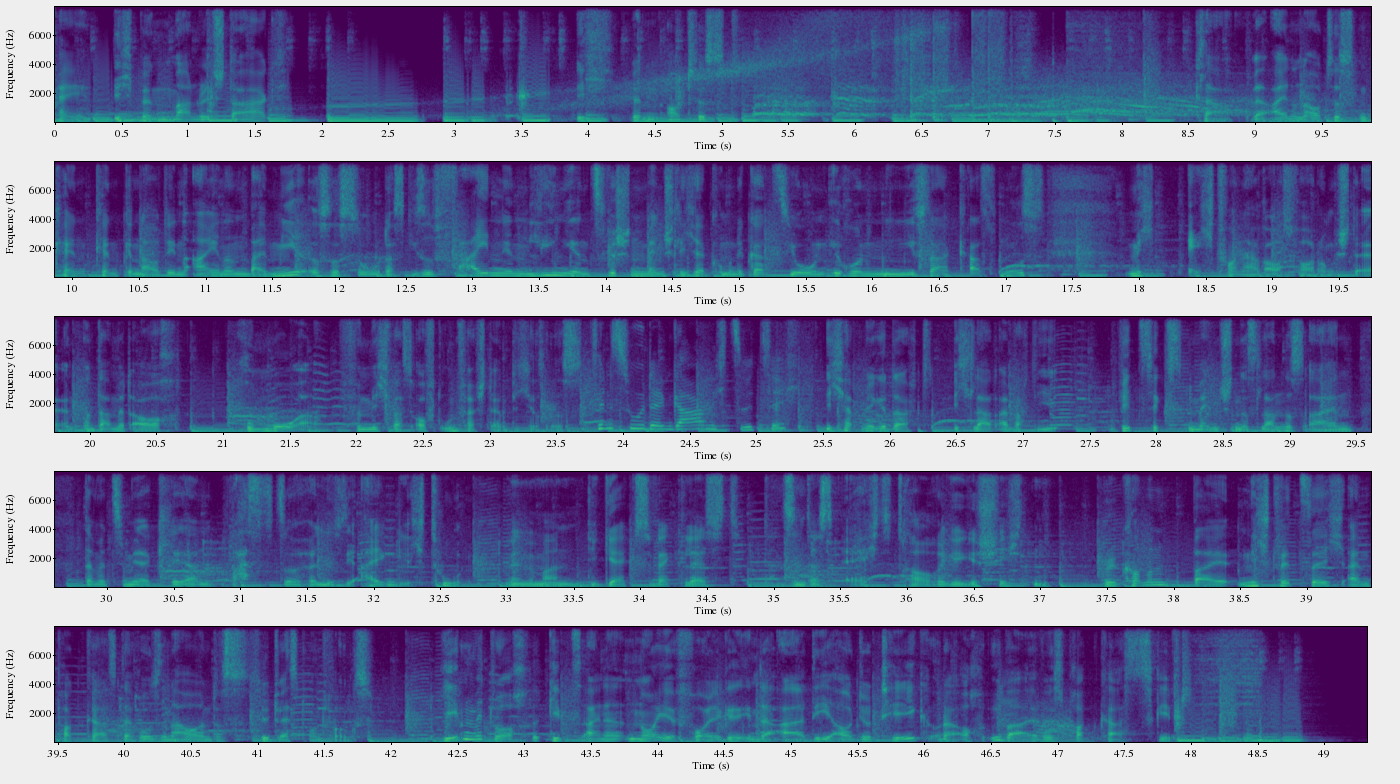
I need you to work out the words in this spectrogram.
Hey, ich bin Manuel Stark. Ich bin Autist. Klar, wer einen Autisten kennt, kennt genau den einen. Bei mir ist es so, dass diese feinen Linien zwischen menschlicher Kommunikation, Ironie, Sarkasmus mich echt vor eine Herausforderung stellen und damit auch Humor für mich was oft Unverständliches ist. Findest du denn gar nichts witzig? Ich habe mir gedacht, ich lade einfach die witzigsten Menschen des Landes ein, damit sie mir erklären, was zur Hölle sie eigentlich tun. Wenn man die Gags weglässt, dann sind das echt traurige Geschichten. Willkommen bei Nicht Witzig, einem Podcast der Rosenau und des Südwestrundfunks. Jeden Mittwoch gibt es eine neue Folge in der ARD Audiothek oder auch überall, wo es Podcasts gibt.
